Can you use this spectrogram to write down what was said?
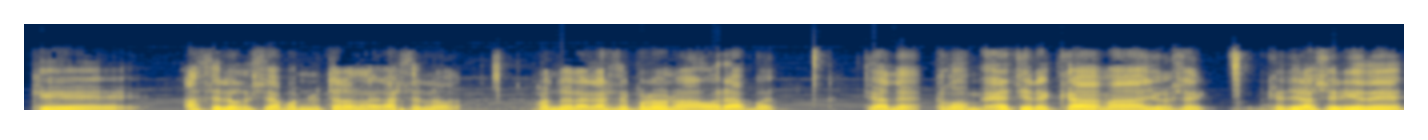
que hace lo que sea por no entrar a la cárcel, ¿no? Cuando en la cárcel, por lo menos ahora, pues te dan de comer, tienes cama, yo qué sé, que tiene una serie de.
